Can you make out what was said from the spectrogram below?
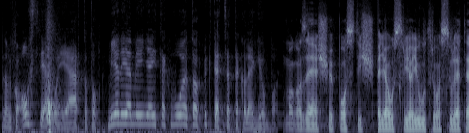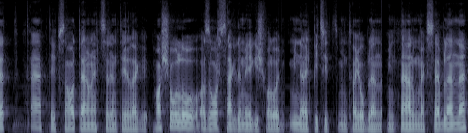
Amikor Ausztriában jártatok, milyen élményeitek voltak, mik tetszettek a legjobban? Maga az első poszt is egy ausztriai útról született. Áttépsz a határon egyszerűen tényleg hasonló az ország, de mégis valahogy minden egy picit, mintha jobb lenne, mint nálunk, meg szebb lenne.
